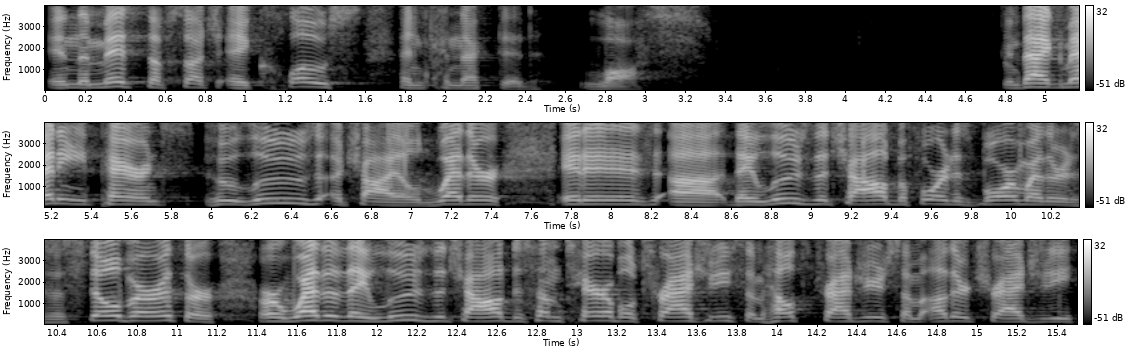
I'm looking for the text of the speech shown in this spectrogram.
in the midst of such a close and connected loss. In fact, many parents who lose a child, whether it is uh, they lose the child before it is born, whether it is a stillbirth, or, or whether they lose the child to some terrible tragedy, some health tragedy, some other tragedy,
